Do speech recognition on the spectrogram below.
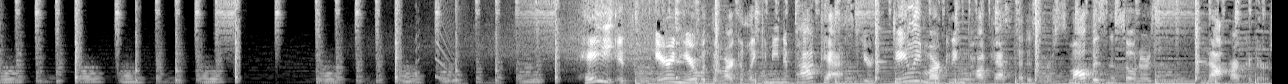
Hey, it's Erin here with the Market Like You Mean It podcast, your daily marketing podcast that is for small business owners, not marketers.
